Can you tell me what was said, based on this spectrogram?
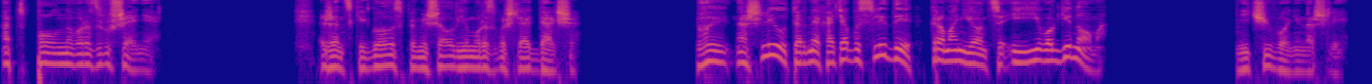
от полного разрушения. Женский голос помешал ему размышлять дальше. «Вы нашли у Терне хотя бы следы кроманьонца и его генома?» Ничего не нашли.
